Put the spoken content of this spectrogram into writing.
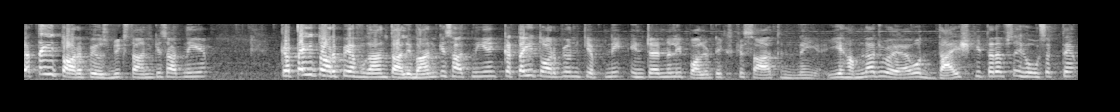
कतई तौर पर उज्बेकिस्तान के साथ नहीं है। कतई तौर पे अफगान तालिबान के साथ नहीं है, कतई तौर पे उनकी अपनी इंटरनली पॉलिटिक्स के साथ नहीं है। ये हमला जो है, वो दाइश की तरफ़ से हो सकता है।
